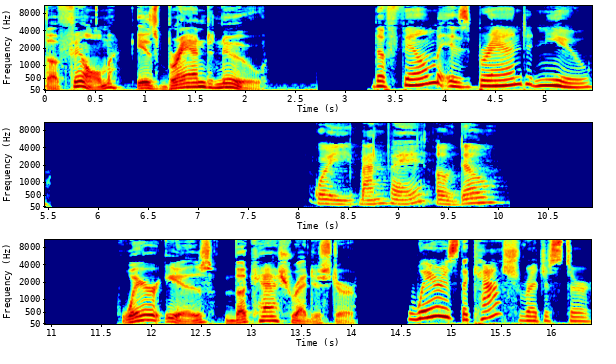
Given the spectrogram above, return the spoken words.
The film is brand new. The film is brand new. Quầy bán vé ở đâu? Where is the cash register? Where is the cash register?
